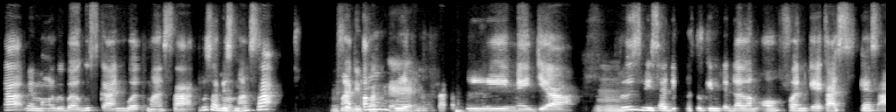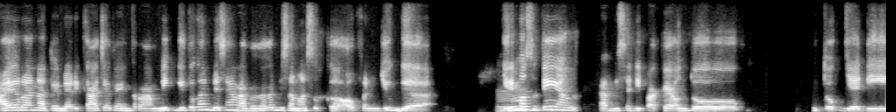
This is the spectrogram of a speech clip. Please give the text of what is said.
ya memang lebih bagus kan buat masak. Terus habis masak bisa matang dipakai di meja. Mm-hmm. Terus bisa dimasukin ke dalam oven kayak cast, cast iron atau yang dari kaca atau yang keramik gitu kan biasanya rata-rata bisa masuk ke oven juga. Jadi maksudnya yang bisa dipakai untuk untuk jadi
